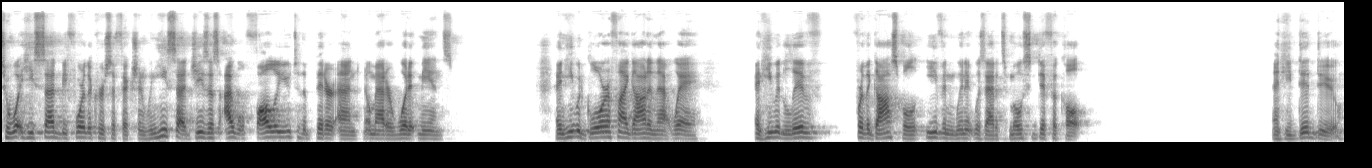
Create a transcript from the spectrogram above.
to what he said before the crucifixion when he said, Jesus, I will follow you to the bitter end, no matter what it means. And he would glorify God in that way, and he would live for the gospel even when it was at its most difficult. And he did do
